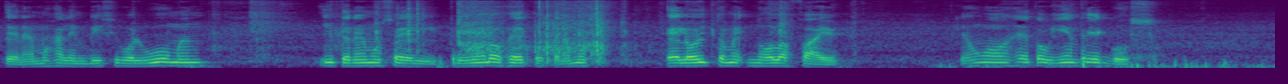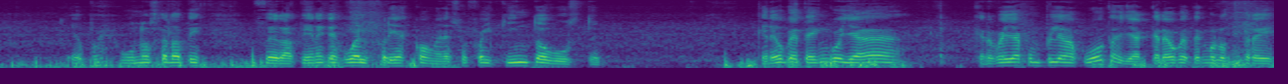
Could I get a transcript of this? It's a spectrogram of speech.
tenemos al Invisible Woman y tenemos el primer objeto. Tenemos el Ultimate Nullifier, que es un objeto bien riesgoso. pues uno se la, tiene que jugar frías con él. Eso fue el quinto booster. Creo que tengo ya, creo que ya cumplí la cuota. Ya creo que tengo los tres,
